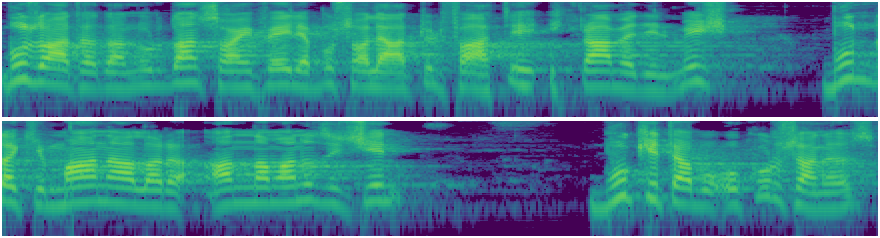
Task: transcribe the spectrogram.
Bu zata da nurdan sayfeyle bu salatül fatih ikram edilmiş. Bundaki manaları anlamanız için bu kitabı okursanız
